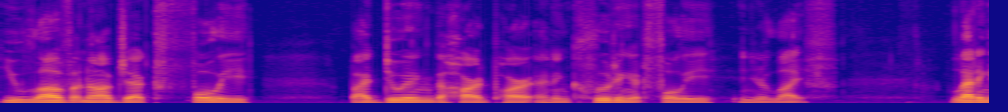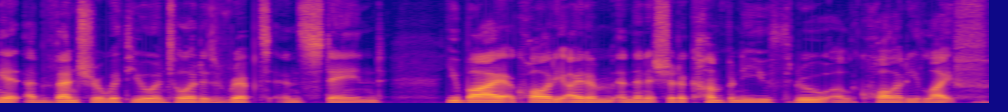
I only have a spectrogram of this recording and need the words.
you love an object fully by doing the hard part and including it fully in your life, letting it adventure with you until it is ripped and stained. You buy a quality item and then it should accompany you through a quality life.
